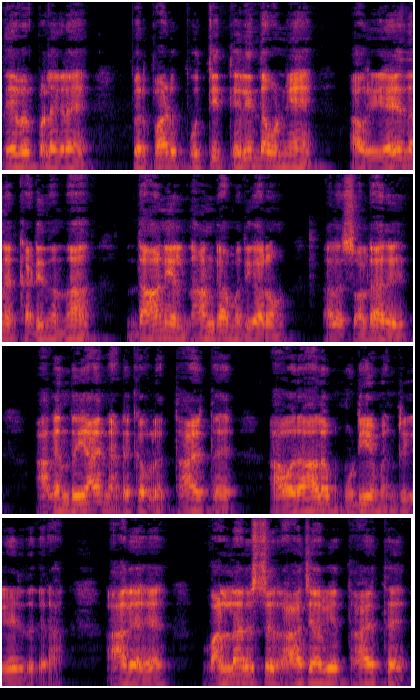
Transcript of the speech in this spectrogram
தேவ பிள்ளைகளை பிற்பாடு புத்தி தெரிந்த உடனே அவர் எழுதின கடிதம் தான் தானியல் நான்காம் அதிகாரம். அதில் சொல்கிறாரு அகந்தையாய் நடக்கவர்களை தாழ்த்த அவரால் முடியும் என்று எழுதுகிறார். ஆக வல்லரசு ராஜாவே தாழ்த்த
